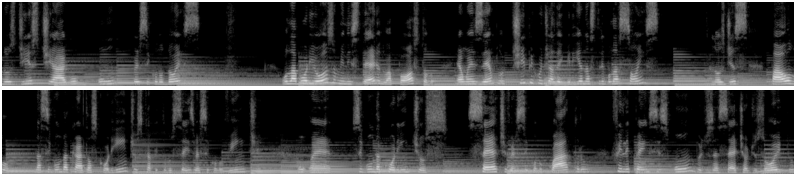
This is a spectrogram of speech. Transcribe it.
nos diz Tiago 1, versículo 2. O laborioso ministério do apóstolo é um exemplo típico de alegria nas tribulações. Nos diz Paulo na segunda carta aos Coríntios, capítulo 6, versículo 20, é, 2 Coríntios 7, versículo 4, Filipenses 1, do 17 ao 18,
